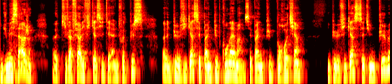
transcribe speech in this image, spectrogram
du message euh, qui va faire l'efficacité. Une fois de plus, euh, une pub efficace, c'est pas une pub qu'on aime, hein. c'est pas une pub qu'on retient. Une pub efficace, c'est une pub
